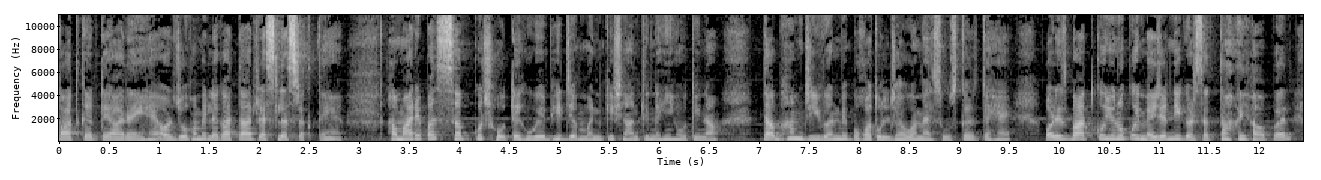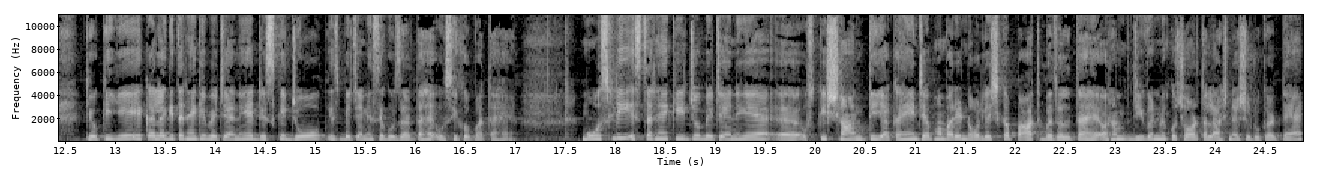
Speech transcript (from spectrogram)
बात करते आ रहे हैं और जो हमें लगातार रेस्टलेस रखते हैं। हमारे पास सब कुछ होते हुए भी जब मन की शांति नहीं होती ना, तब हम जीवन में बहुत उलझा हुआ महसूस करते हैं। और इस बात को यू नो कोई मेजर नहीं कर सकता यहाँ पर, क्योंकि ये एक अलग ही तरह की बेचैनी है, जिसके जो इस बेचैनी से गुजरता है, उसी को पता है। मोस्टली इस तरह की जो बेचैनी है उसकी शांति या कहें जब हमारे नॉलेज का पाथ बदलता है और हम जीवन में कुछ और तलाशना शुरू करते हैं,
